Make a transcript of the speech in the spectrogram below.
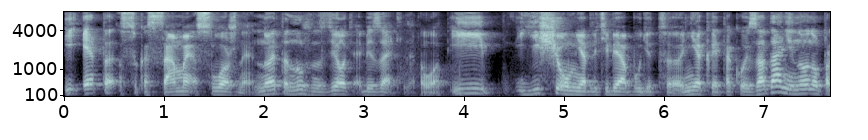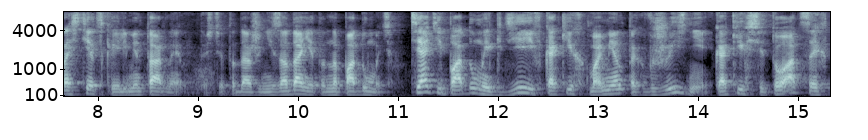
И это, сука, самое сложное. Но это нужно сделать обязательно. Вот. И еще у меня для тебя будет э, некое такое задание, но оно простецкое, элементарное. То есть это даже не задание, это на подумать. Сядь и подумай, где и в каких моментах в жизни, в каких ситуациях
